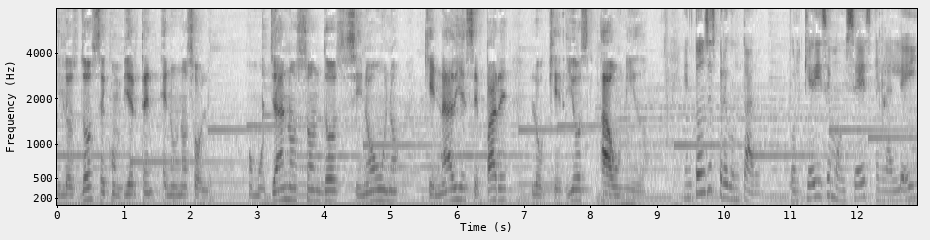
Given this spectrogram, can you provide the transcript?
y los dos se convierten en uno solo. Como ya no son dos sino uno, que nadie separe lo que Dios ha unido. Entonces preguntaron, ¿por qué dice Moisés en la ley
